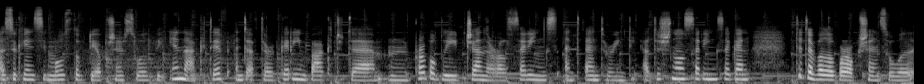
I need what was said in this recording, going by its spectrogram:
As you can see, most of the options will be inactive and after getting back to the um, probably general settings and entering the additional settings again, the developer options will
